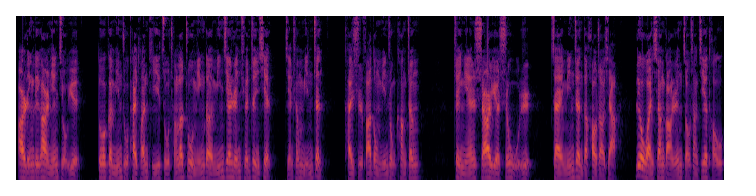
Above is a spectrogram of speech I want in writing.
二零零二年九月，多个民主派团体组成了著名的民间人权阵线，简称“民阵”，开始发动民众抗争。这年十二月十五日，在民阵的号召下，六万香港人走上街头，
